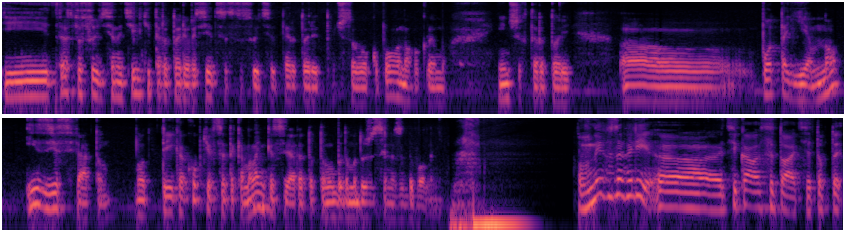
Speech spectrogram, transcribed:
І це стосується не тільки території Росії, це стосується території тимчасово окупованого Криму, інших територій. Е, Потаємно і зі святом. От трійка кубків це таке маленьке свято, тобто ми будемо дуже сильно задоволені. В них взагалі е, цікава ситуація. Тобто, е,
